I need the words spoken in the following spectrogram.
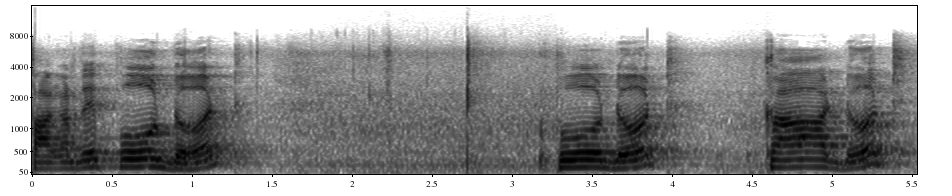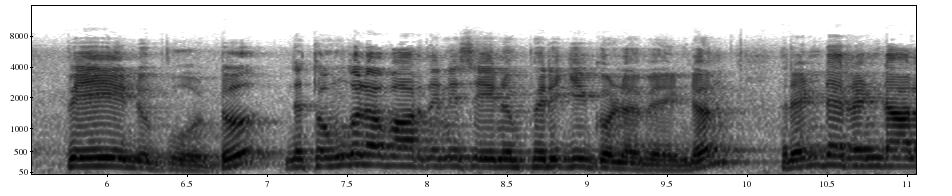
பாக்குறது போ டாட் போ டாட் கா டாட் பேன்னு போட்டு இந்த தொங்கல வார்த்தை என்ன செய்யணும்? பெருக்கிக் கொள்ள வேண்டும். ரெண்டு ரெண்டால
